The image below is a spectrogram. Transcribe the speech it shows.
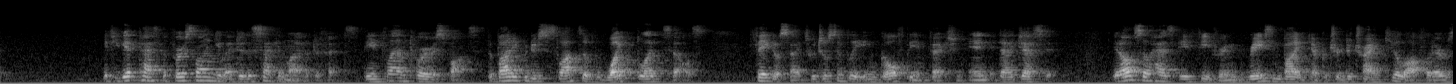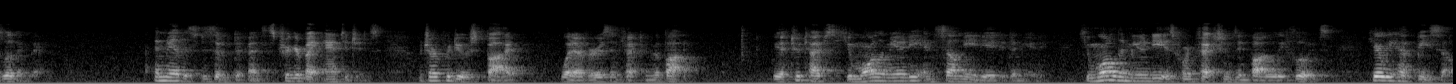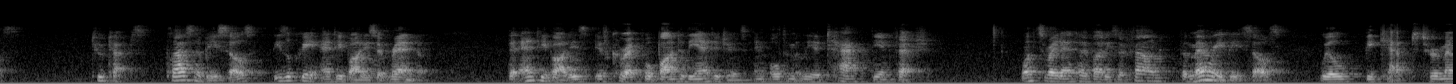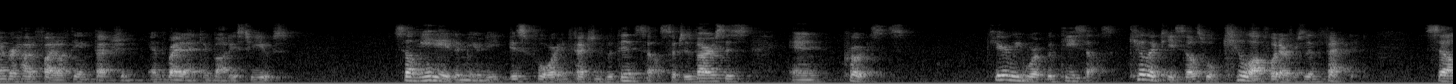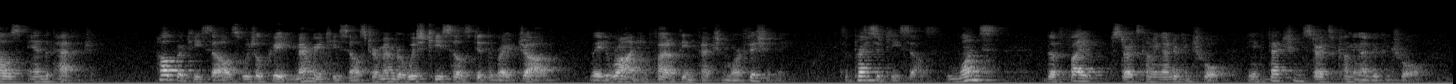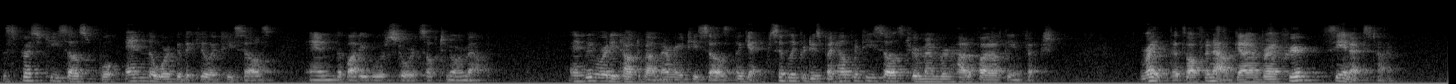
If you get past the first line, you enter the second line of defense, the inflammatory response. The body produces lots of white blood cells, phagocytes, which will simply engulf the infection and digest it. It also has a fever and raise in body temperature to try and kill off whatever's living there. Then we have the specific defenses, triggered by antigens, which are produced by whatever is infecting the body. We have two types, humoral immunity and cell-mediated immunity. Humoral immunity is for infections in bodily fluids. Here we have B cells. Two types. Plasma B cells, these will create antibodies at random. The antibodies, if correct, will bond to the antigens and ultimately attack the infection. Once the right antibodies are found, the memory B cells will be kept to remember how to fight off the infection and the right antibodies to use. Cell-mediated immunity is for infections within cells, such as viruses and protists. Here we work with T cells. Killer T cells will kill off whatever is infected, cells and the pathogen. Helper T cells, which will create memory T cells to remember which T cells did the right job later on and fight off the infection more efficiently. Suppressor T cells. Once the fight starts coming under control, the infection starts coming under control, the suppressor T cells will end the work of the killer T cells and the body will restore itself to normality. And we've already talked about memory T cells, again, simply produced by helper T cells to remember how to fight off the infection. Right, that's all for now. Again, I'm Bryant Prieur. See you next time.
